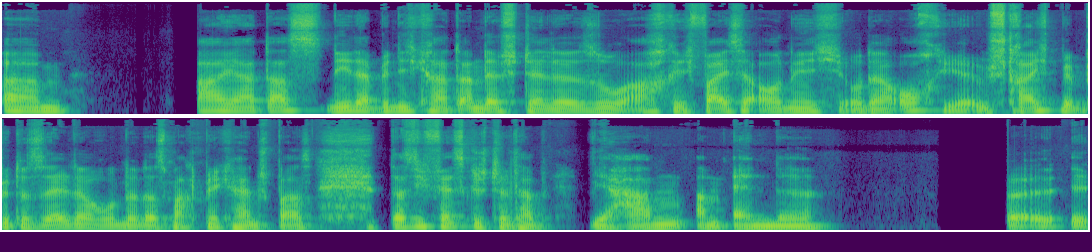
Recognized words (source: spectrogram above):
ähm, ah ja, das, nee, da bin ich gerade an der Stelle so, ach, ich weiß ja auch nicht oder ach, streicht mir bitte Zelda runter, das macht mir keinen Spaß. Dass ich festgestellt habe, wir haben am Ende äh,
